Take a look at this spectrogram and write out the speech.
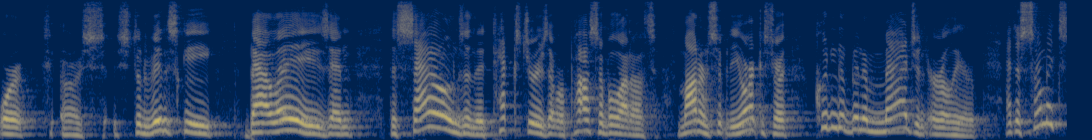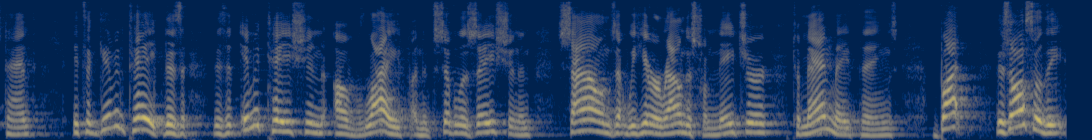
or, or Stravinsky ballets, and the sounds and the textures that were possible on a modern symphony orchestra couldn't have been imagined earlier. And to some extent, it's a give and take. There's, a, there's an imitation of life and of civilization and sounds that we hear around us from nature to man made things. But there's also the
